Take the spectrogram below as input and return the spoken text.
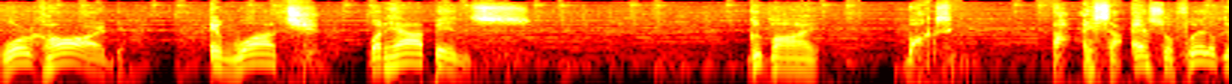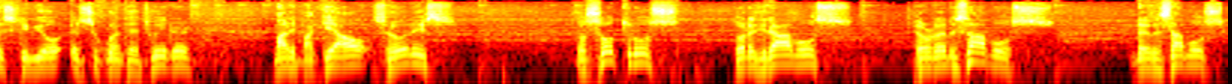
work hard, and watch what happens. Goodbye, boxing. Ah, esa, eso fue lo que escribió en su cuenta de Twitter Manny Pacquiao. Señores, nosotros nos retiramos, pero regresamos Regresamos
